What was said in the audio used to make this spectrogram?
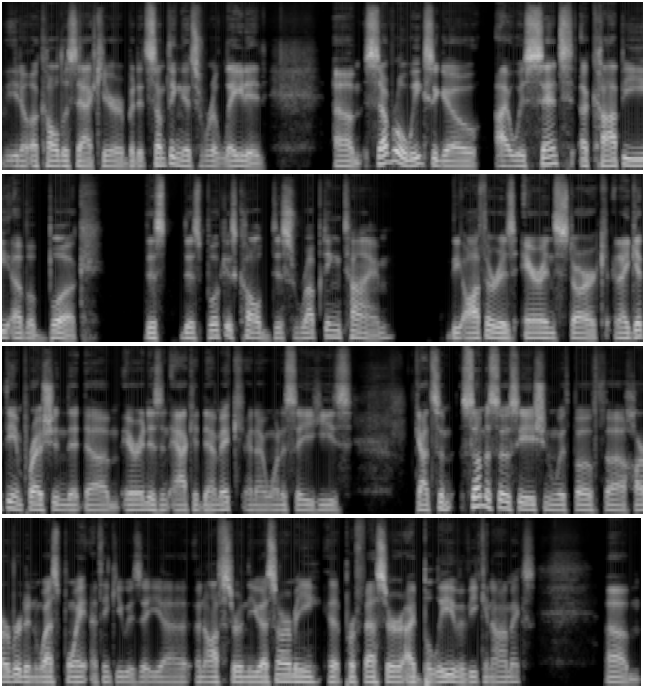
you know a cul-de-sac here, but it's something that's related. Um, several weeks ago, I was sent a copy of a book. This this book is called Disrupting Time. The author is Aaron Stark, and I get the impression that um, Aaron is an academic, and I want to say he's got some some association with both uh, Harvard and West Point. I think he was a uh, an officer in the U.S. Army, a professor, I believe, of economics um,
